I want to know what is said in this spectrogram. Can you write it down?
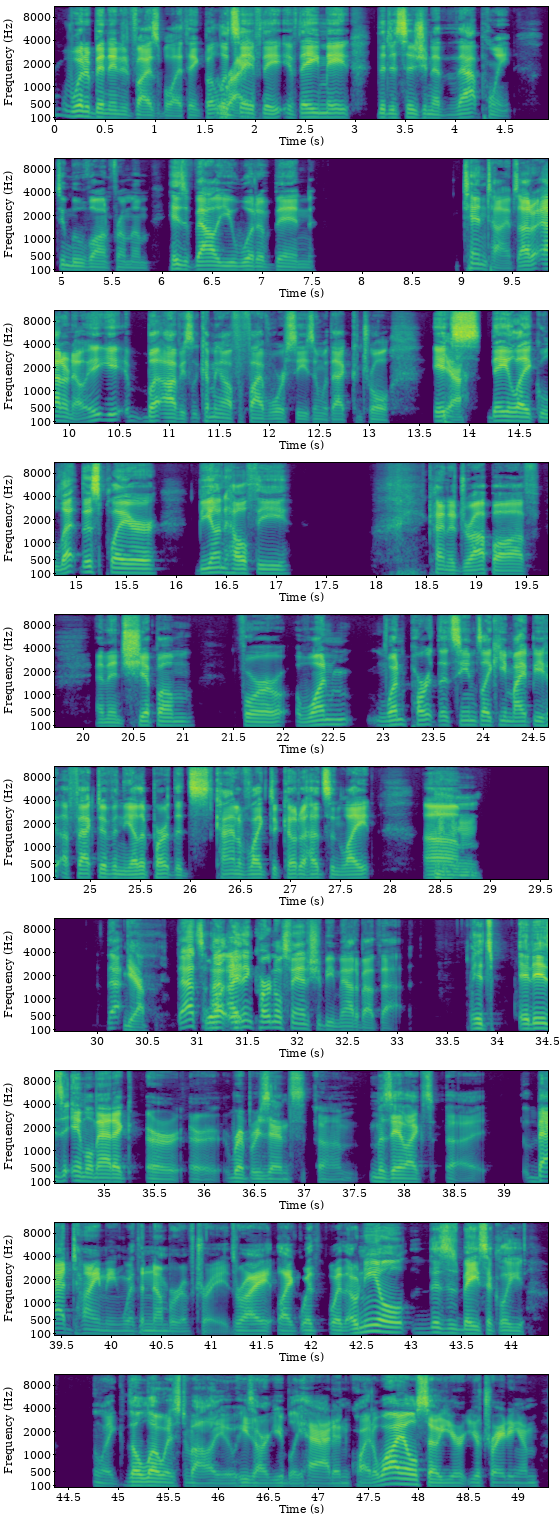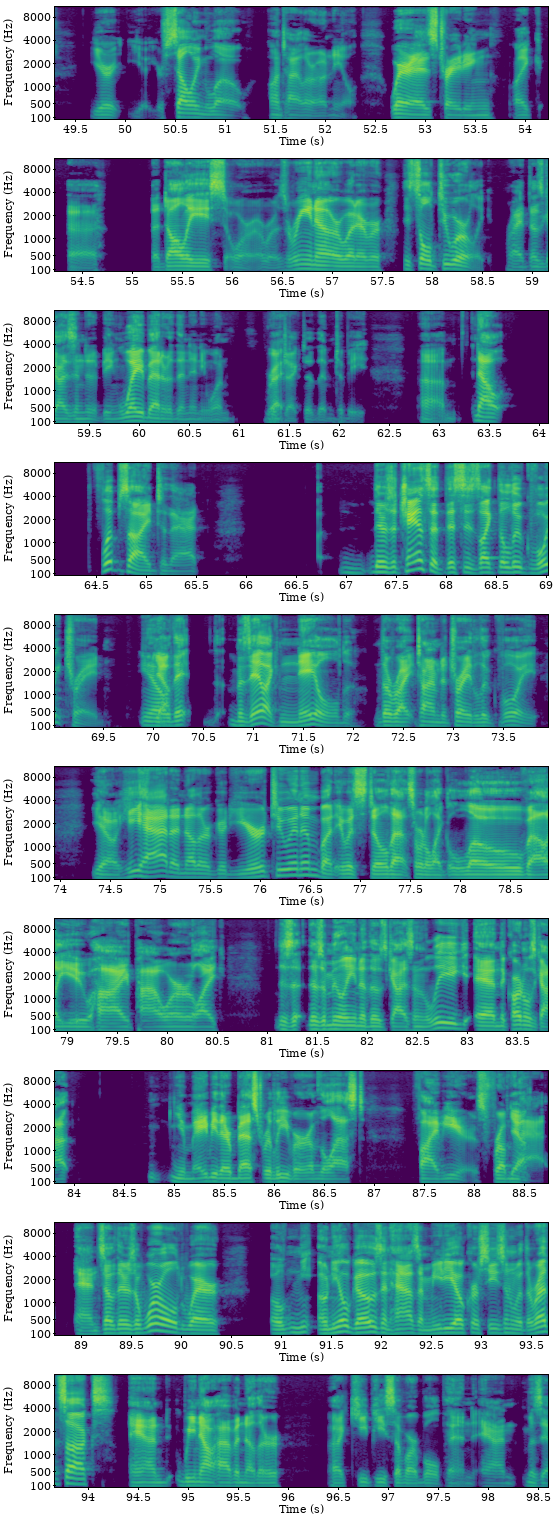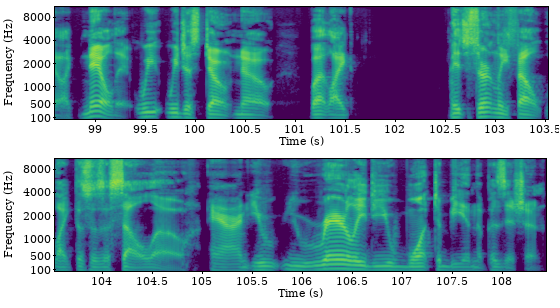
would have been inadvisable, I think. But let's say if they if they made the decision at that point to move on from him, his value would have been 10 times. I don't, I don't know. It- it- but obviously coming off a five war season with that control, it's they like let this player be unhealthy, kind of drop off and then ship him for one one part that seems like he might be effective and the other part that's kind of like Dakota Hudson light. Um Mhm. That Yeah. that's Well, I, I think Cardinals fans should be mad about that. it's it is emblematic or or represents um Mozeliak's uh bad timing with a number of trades, right? Like with with O'Neill, this is basically like the lowest value he's arguably had in quite a while. So you're you're trading him, you're you're selling low on Tyler O'Neill. Whereas trading like uh Adolis or Arozarena or whatever, they sold too early, right? Those guys ended up being way better than anyone Right. projected them to be. Um, now, flip side to that, there's a chance that this is like the Luke Voit trade. You know, Yeah. that Mozeliak nailed the right time to trade Luke Voit. You know, he had another good year or two in him, but it was still that sort of like low value, high power. Like there's a, there's a million of those guys in the league, and the Cardinals got you know maybe their best reliever of the last five years from Yeah. that. And so there's a world where O'Ne- O'Neill goes and has a mediocre season with the Red Sox, and we now have another uh, key piece of our bullpen. And Mozeliak nailed it. We we just don't know, but like it certainly felt like this was a sell low, and you you rarely do you want to be in the position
